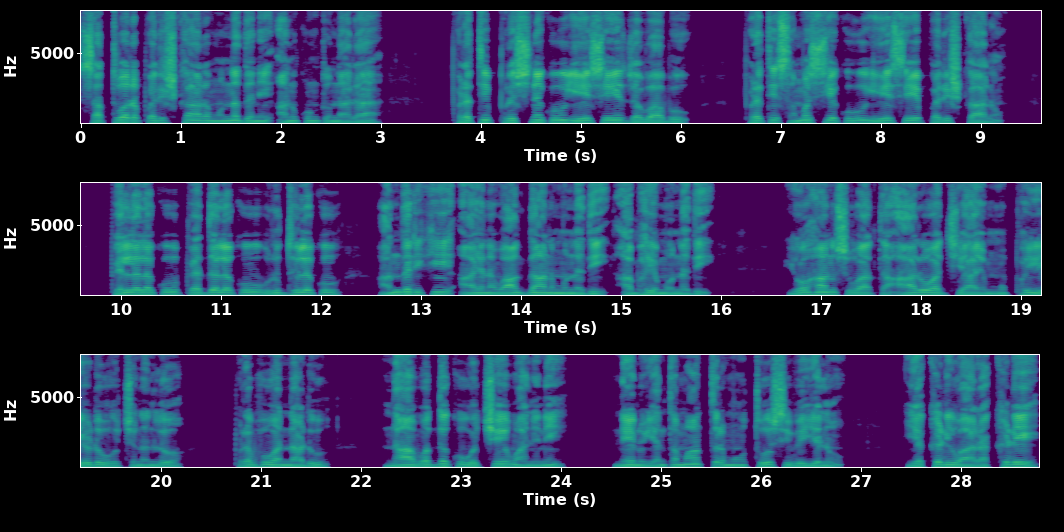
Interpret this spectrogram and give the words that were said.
సత్వర పరిష్కారం ఉన్నదని అనుకుంటున్నారా? ప్రతి ప్రశ్నకు ఏసే జవాబు ప్రతి సమస్యకు ఏసే పరిష్కారం. పిల్లలకు పెద్దలకు వృద్ధులకు అందరికీ ఆయన వాగ్దానమున్నది అభయమున్నది. యోహాను సువార్త ఆరో అధ్యాయం ముప్పై ఏడో వచనంలో ప్రభు అన్నాడు నా వద్దకు వచ్చేవానిని నేను ఎంతమాత్రము తోసివెయ్యను ఎక్కడి వారక్కడే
